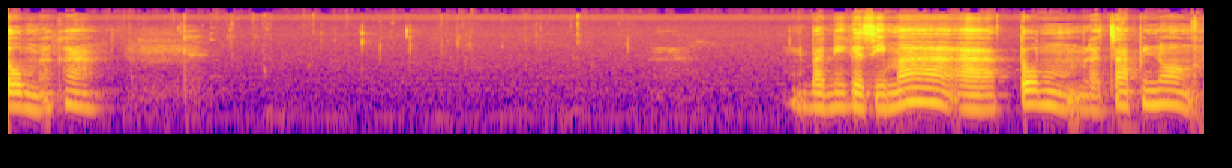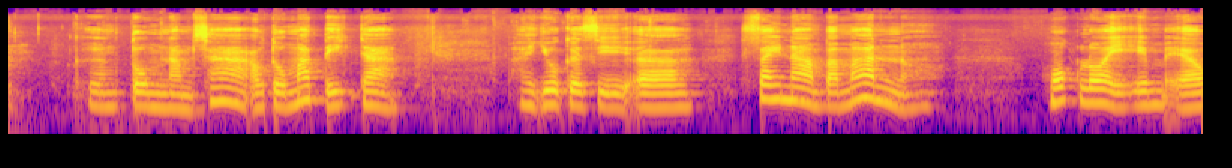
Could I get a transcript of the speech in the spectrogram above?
ต้มนะคะ บัดนี้ก็สิมาอ่าต้มแล้วจ้าพี่น้อง เครื่องต้มน้ำชาเอาโตมาติกจ้าพายุก็สิเอ่อใส่น้ำประมาณ600 ml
